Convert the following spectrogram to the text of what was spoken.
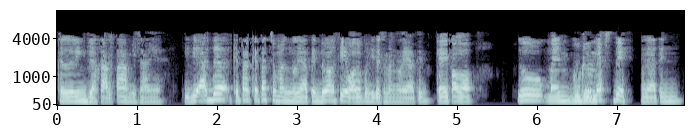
keliling Jakarta misalnya. Jadi ada kita kita cuma ngeliatin doang sih walaupun kita cuma ngeliatin. Kayak kalau lu main Google Mhm. Maps deh ngeliatin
